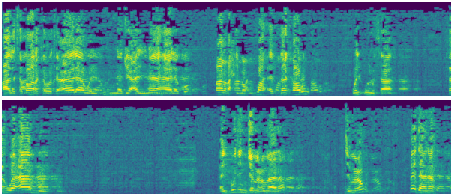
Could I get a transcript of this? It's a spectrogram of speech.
قال تبارك وتعالى والبدن جعلناها لكم. قال رحمه الله الذكر والأنثى. فهو عام البدن جمع ماذا؟ جمع بدنة.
